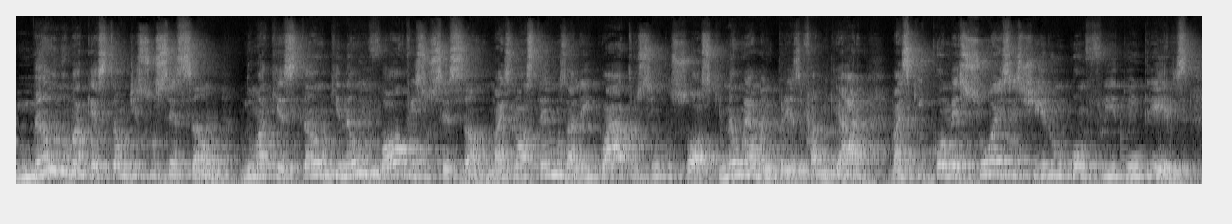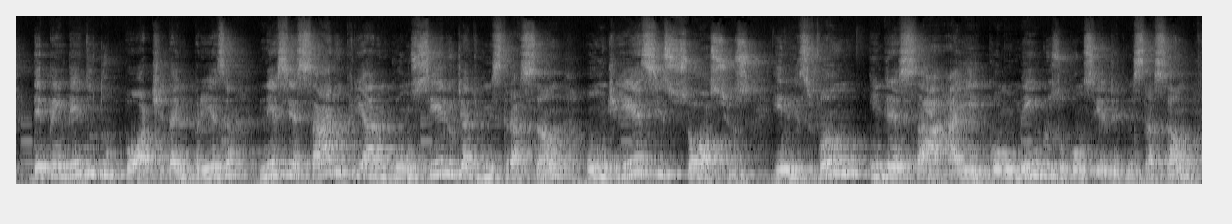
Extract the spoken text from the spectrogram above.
Não numa questão de sucessão, numa questão que não envolve sucessão, mas nós temos ali quatro, cinco sócios que não é uma empresa familiar, mas que começou a existir um conflito entre eles. Dependendo do porte da empresa, necessário criar um conselho de administração onde esses sócios eles vão ingressar aí como membros do conselho de administração,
